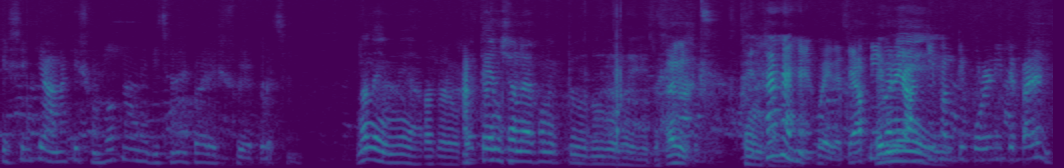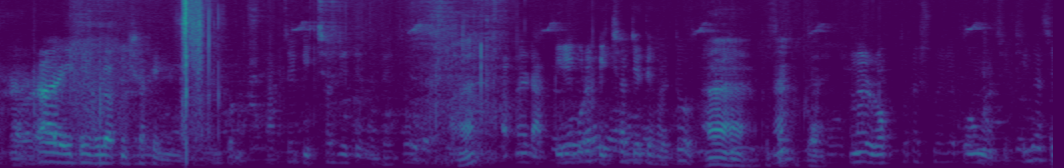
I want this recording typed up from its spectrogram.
পেশেন্টকে আনা কি সম্ভব না? উনি বিছানায় একেবারে শুয়ে পড়েছেন। না না এমনি হাঁটাচড়া টেনশনে এখন একটু দুর্বল হয়ে গেছে। হ্যাঁ হ্যাঁ হ্যাঁ হয়ে গেছে। আপনি এবারে আংটি ফাংটি পরে নিতে পারেন আর এইগুলো আপনি সাথে নিয়ে কোনো পিচ্ছাপ যেতে হয় তো? হ্যাঁ? আপনার ডাক্তারে করে পিচ্ছাপ যেতে হয় তো? হ্যাঁ হ্যাঁ হ্যাঁ? ওনার রক্তটা শরীরে কম আছে ঠিক আছে?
